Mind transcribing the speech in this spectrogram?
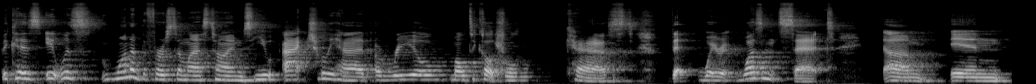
because it was one of the first and last times you actually had a real multicultural cast that where it wasn't set um, in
